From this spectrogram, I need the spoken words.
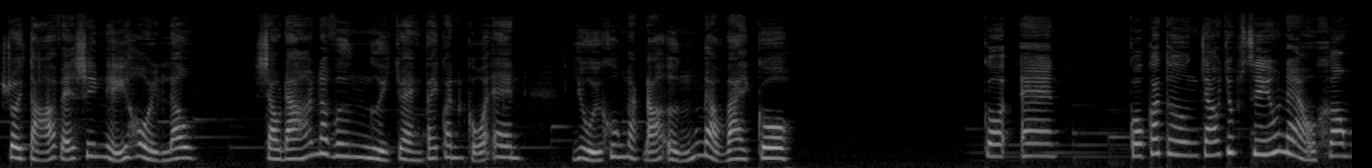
rồi tỏ vẻ suy nghĩ hồi lâu. Sau đó nó vươn người choàng tay quanh của Anne, dụi khuôn mặt đỏ ửng vào vai cô. Cô Anne, cô có thương cháu chút xíu nào không?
